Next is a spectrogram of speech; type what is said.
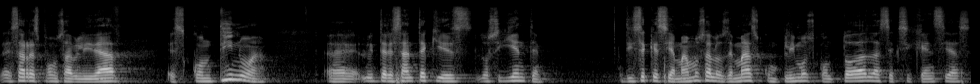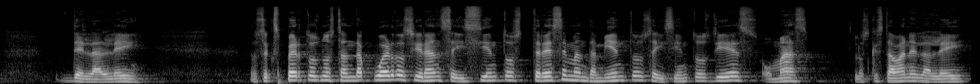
esa responsabilidad es continua. Eh, lo interesante aquí es lo siguiente. Dice que si amamos a los demás, cumplimos con todas las exigencias de la ley. Los expertos no están de acuerdo si eran 613 mandamientos, 610 o más los que estaban en la ley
